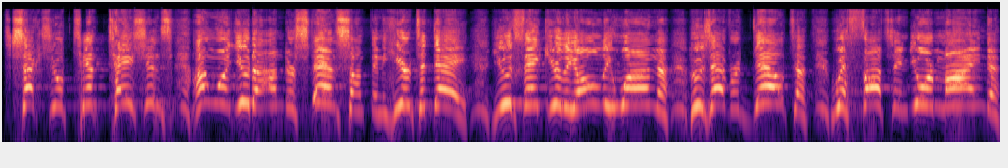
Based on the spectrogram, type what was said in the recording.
Sexual temptations. I want you to understand something here today. You think you're the only one who's ever dealt with thoughts in your mind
